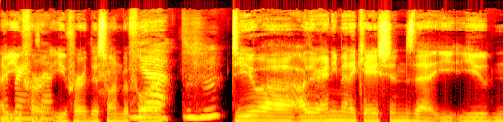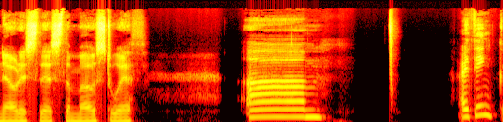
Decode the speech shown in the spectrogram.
Uh, you've heard zap. you've heard this one before. Yeah. hmm Do you uh, are there any medications that y- you notice this the most with? Um, I think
